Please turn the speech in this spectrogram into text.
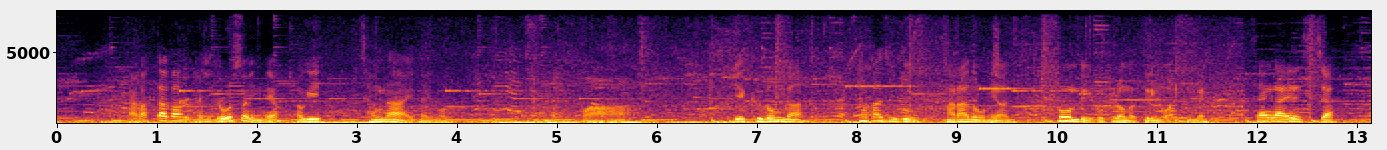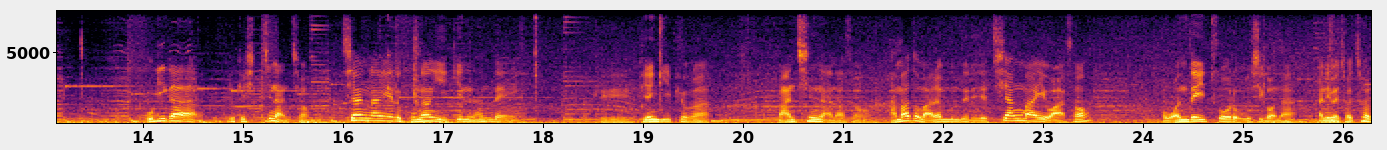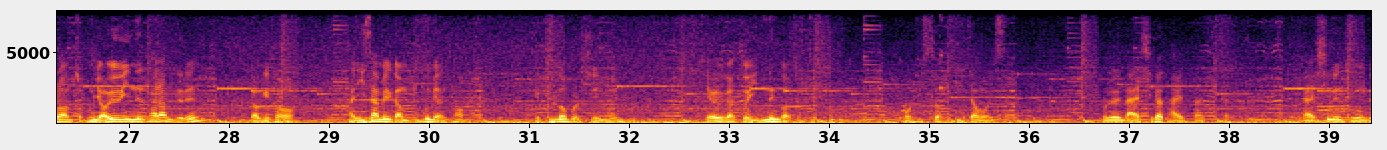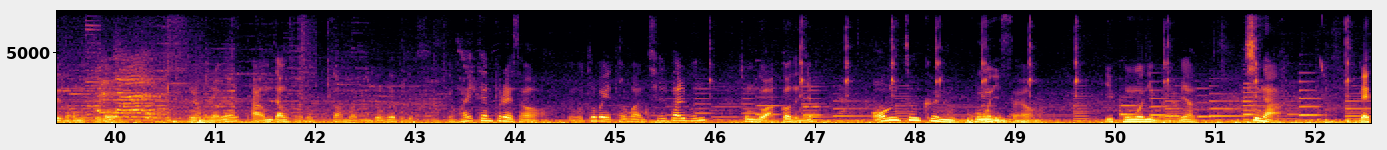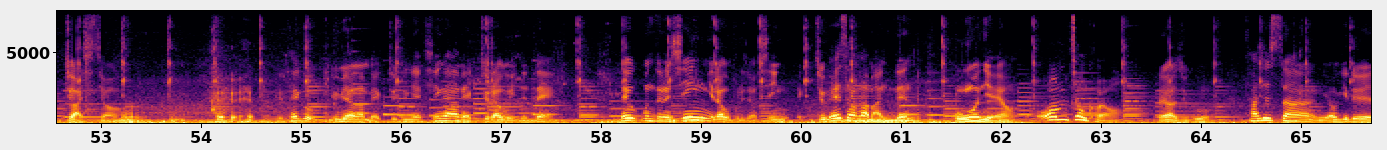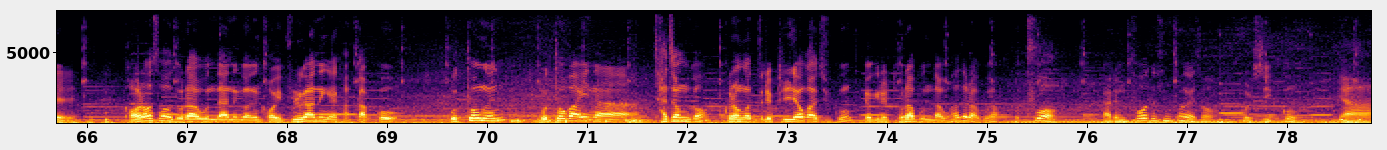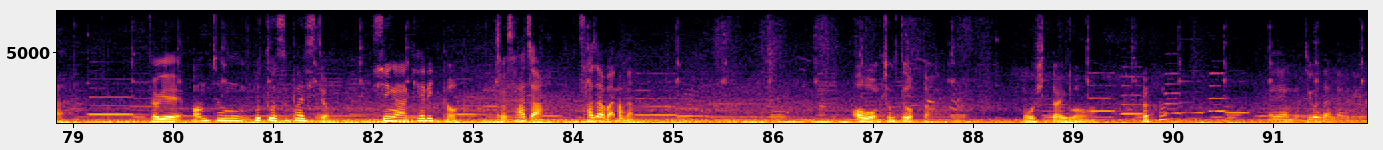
나갔다가 다시 들어올 수 있네요. 여기 장난 아니다 이거. 와 이게 그건가? 사가지고 갈아놓으면 소원 빌고 그런 것들인 것 같은데. 치앙라이는 진짜 오기가 그렇게 쉽진 않죠. 치앙라이에도 공항이 있기는 한데 그 비행기 표가 많지는 않아서 아마도 많은 분들이 이제 치앙마이 와서 원데이 투어로 오시거나 아니면 저처럼 조금 여유 있는 사람들은 여기서 한 2, 3일간 묵으면서 둘러볼 수 있는 여유가 또 있는 거죠. 멋있어, 진짜 멋있어. 오늘 날씨가 다 했다, 진짜. 날씨는 좋은데 너무 뜨거워. 그러면 다음 장소로 또 한번 이동해 보겠습니다. 지금 화이템플에서 그 오토바이 타고 한 7, 8분 정도 왔거든요. 엄청 큰 공원이 있어요. 이 공원이 뭐냐면 싱하 맥주 아시죠? 그 태국 유명한 맥주 중에 싱하 맥주라고 있는데 태국 분들은 싱이라고 부르죠. 싱 맥주 회사가 만든 공원이에요. 엄청 커요. 그래가지고 사실상 여기를 걸어서 돌아온다는 거는 거의 불가능에 가깝고 보통은 오토바이나 자전거 그런 것들을 빌려가지고 여기를 돌아본다고 하더라고요. 뭐 투어 나름 투어도 신청해서 볼 수 있고 야 저게 엄청 포토 스팟이죠. 싱하 캐릭터 저 사자 사자 맞나? 어우 엄청 뜨겁다. 멋있다 이거. 아니 한번 찍어달라 그래요.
